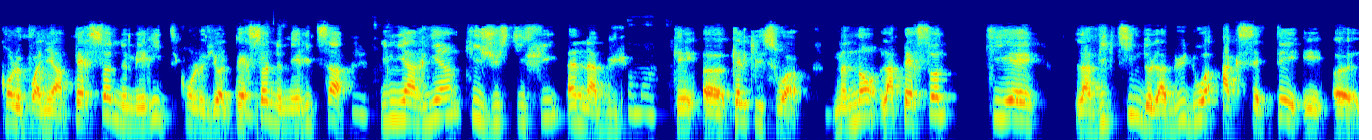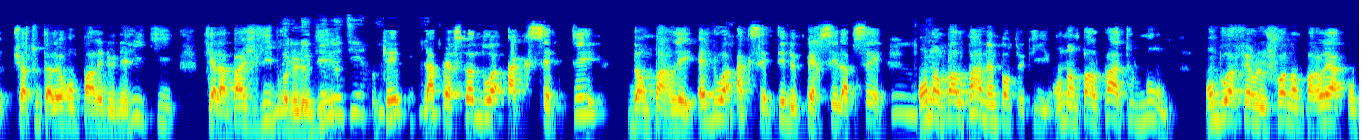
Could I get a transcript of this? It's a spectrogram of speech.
qu'on le poignarde. Personne ne mérite qu'on le viole. Personne ne mérite ça. Il n'y a rien qui justifie un abus, euh, quel qu'il soit. Maintenant, la personne qui est la victime de l'abus doit accepter, et euh, tu as tout à l'heure, on parlait de Nelly qui, qui a la page libre de le dire, ok? La personne doit accepter d'en parler. Elle doit accepter de percer l'abcès. Mm. On n'en parle pas à n'importe qui. On n'en parle pas à tout le monde. On doit faire le choix d'en parler aux,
